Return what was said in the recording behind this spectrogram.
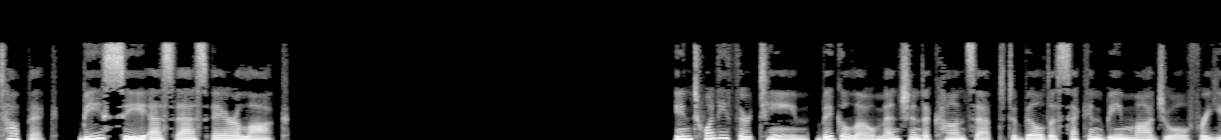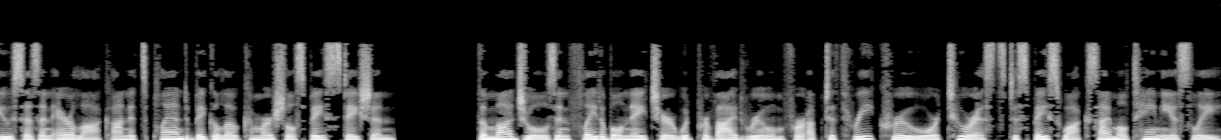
Topic: BCSS airlock In 2013, Bigelow mentioned a concept to build a second beam module for use as an airlock on its planned Bigelow Commercial Space Station. The module's inflatable nature would provide room for up to three crew or tourists to spacewalk simultaneously,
